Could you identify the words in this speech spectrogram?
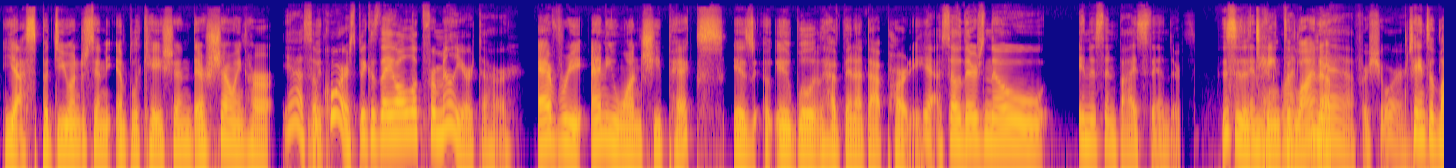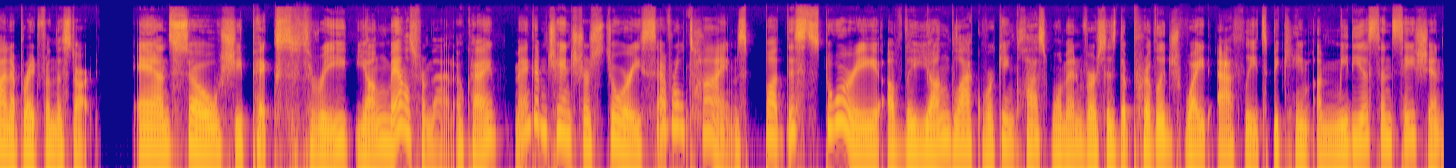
Yes, but do you understand the implication? They're showing her Yes, of course, because they all look familiar to her. every anyone she picks is it will have been at that party. Yeah, so there's no innocent bystanders. This is a tainted line- lineup. Yeah, for sure. Tainted lineup right from the start. And so she picks three young males from that, okay? Mangum changed her story several times, but this story of the young black working class woman versus the privileged white athletes became a media sensation.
